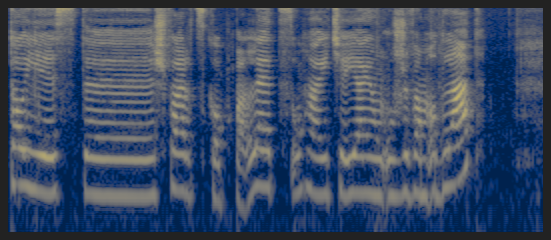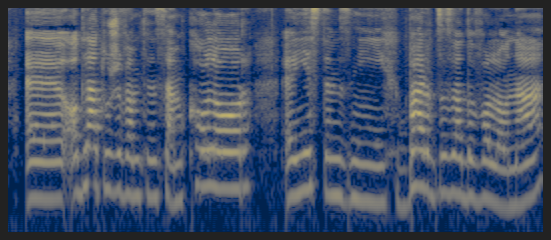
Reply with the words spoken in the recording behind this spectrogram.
to jest e, Schwarzkopf Palette, słuchajcie, ja ją używam od lat. Od lat używam ten sam kolor. Jestem z nich bardzo zadowolona.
